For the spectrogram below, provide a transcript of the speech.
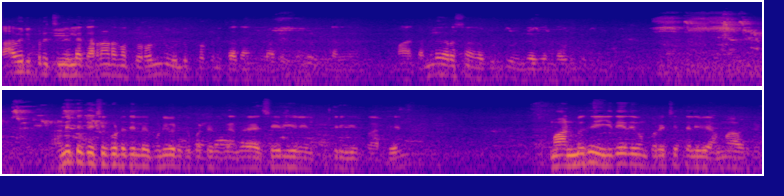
காவிரி பிரச்சனையில் கர்நாடகம் தொடர்ந்து வந்து புறக்கணிக்காதாங்க தமிழக அரசும் அதை குறித்து வந்து நடவடிக்கை அனைத்து கட்சி கூட்டத்தில் முடிவெடுக்கப்பட்டிருக்கின்ற செய்திகளில் பத்திரிகையில் பார்த்தேன். மாண்புமிகு இதய தெய்வம் புரட்சி தலைவி அம்மா அவர்கள்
